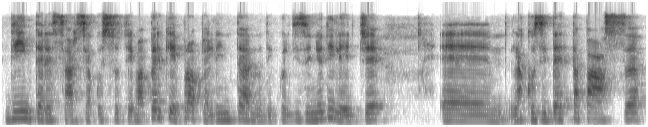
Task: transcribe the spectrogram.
di interessarsi a questo tema, perché proprio all'interno di quel disegno di legge eh, la cosiddetta PAS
